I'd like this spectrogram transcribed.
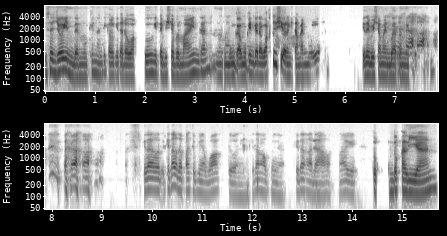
bisa join dan mungkin nanti kalau kita ada waktu kita bisa bermain kan. Nggak mungkin gak ada waktu sih orang kita main mulu. Kita bisa main bareng gitu. kita kita udah pasti punya waktu kita nggak punya kita nggak ada hal lagi untuk untuk kalian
